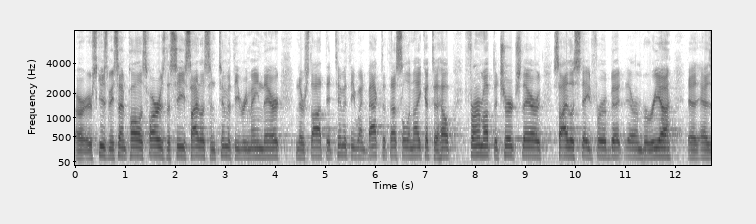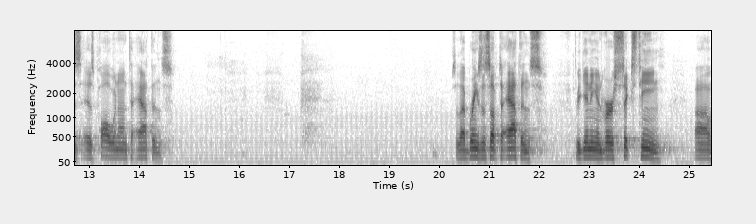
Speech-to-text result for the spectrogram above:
or excuse me, sent Paul as far as the sea. Silas and Timothy remained there. And there's thought that Timothy went back to Thessalonica to help firm up the church there. Silas stayed for a bit there in Berea as, as Paul went on to Athens. So that brings us up to Athens, beginning in verse 16. Uh,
